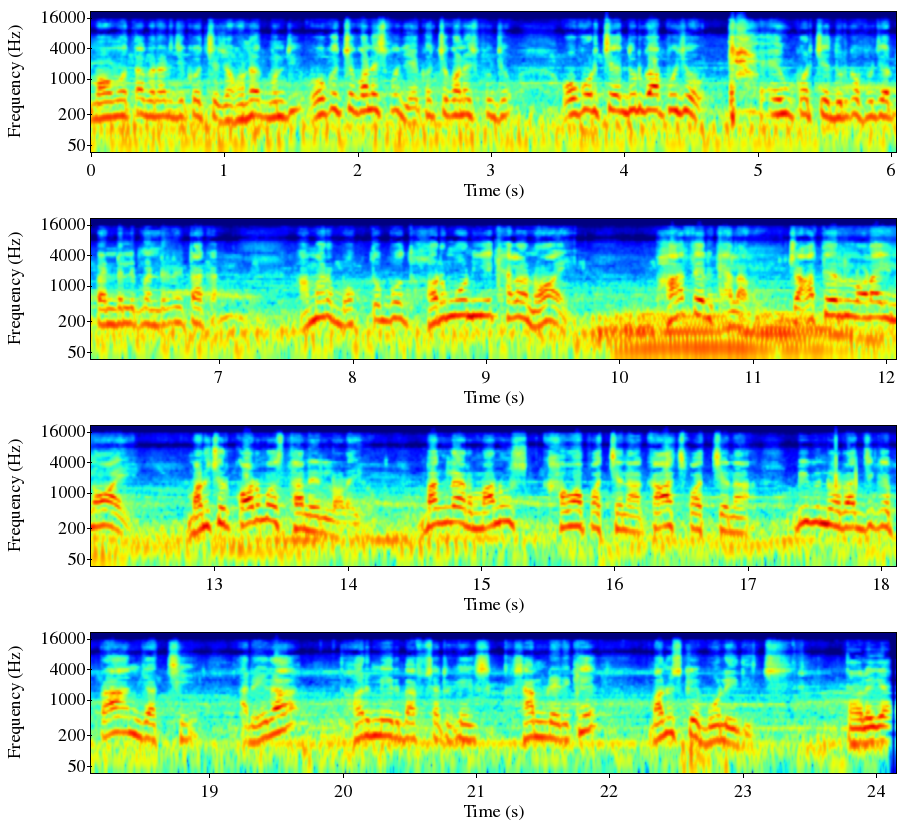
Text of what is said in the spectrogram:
মমতা ব্যানার্জি করছে জগন্নাথ মন্দির, ও করছে গণেশ পুজো, এ করছে গণেশ পুজো, ও করছে দুর্গা পুজো এও করছে দুর্গা পুজোর প্যান্ডেলে প্যান্ডেলের টাকা। আমার বক্তব্য ধর্ম নিয়ে খেলা নয়, ভাতের খেলা হোক, জাতের লড়াই নয়, মানুষের কর্মস্থানের লড়াই হোক। বাংলার মানুষ খাওয়া পাচ্ছে না, কাজ পাচ্ছে না, বিভিন্ন রাজ্যকে প্রাণ যাচ্ছে, আর এরা ধর্মের ব্যবসাটাকে সামনে রেখে মানুষকে বলে দিচ্ছে। তাহলে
